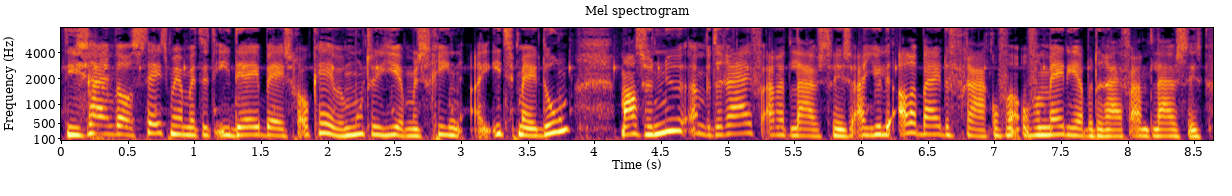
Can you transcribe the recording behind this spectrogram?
die zijn wel steeds meer met het idee bezig. Oké, we moeten hier misschien iets mee doen. Maar als er nu een bedrijf aan het luisteren is, aan jullie allebei de vraag of of een mediabedrijf aan het luisteren is,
